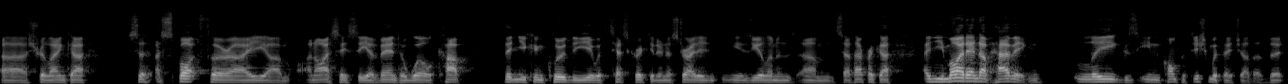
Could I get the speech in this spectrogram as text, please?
uh, Sri Lanka. So a spot for a um, an ICC event, a World Cup. Then you conclude the year with Test cricket in Australia, New Zealand, and um, South Africa, and you might end up having leagues in competition with each other. That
